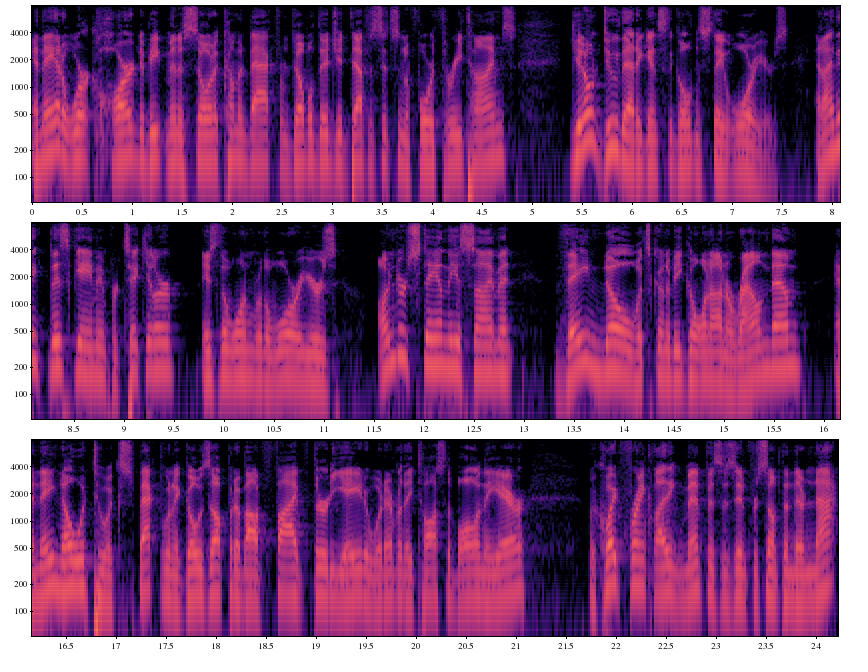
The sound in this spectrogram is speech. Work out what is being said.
and they had to work hard to beat Minnesota, coming back from double digit deficits in the fourth three times. You don't do that against the Golden State Warriors. And I think this game in particular is the one where the Warriors understand the assignment. They know what's going to be going on around them, and they know what to expect when it goes up at about 538 or whatever they toss the ball in the air. But quite frankly, I think Memphis is in for something they're not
